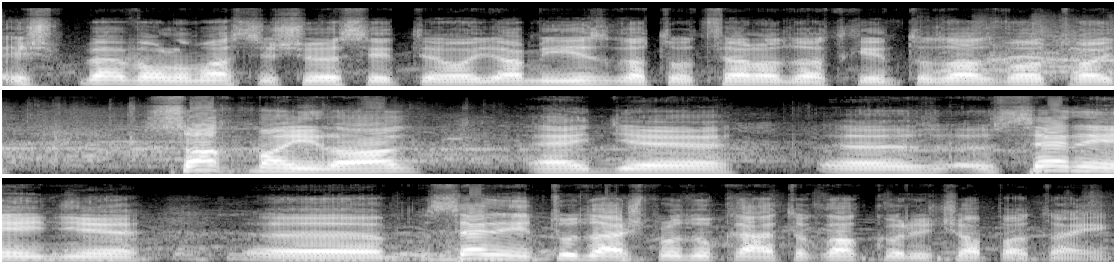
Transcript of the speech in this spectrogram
és bevallom azt is őszintén, hogy ami izgatott feladatként az az volt, hogy szakmailag egy szerény, szerény tudást produkáltak akkori csapataink.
